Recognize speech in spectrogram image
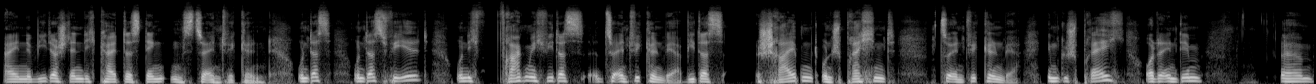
eine Widerständigkeit des Denkens zu entwickeln. Und das, und das fehlt und ich frage mich, wie das äh, zu entwickeln wäre, wie das schreibend und sprechend zu entwickeln wäre. Im Gespräch oder in dem ähm,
